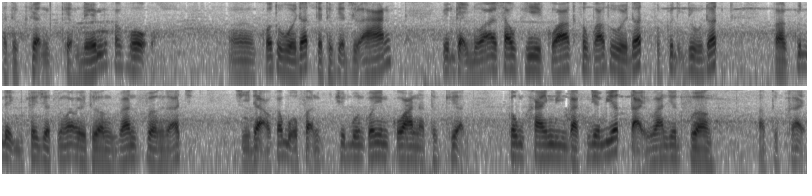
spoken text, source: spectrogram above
để thực hiện kiểm đếm các hộ ờ, có thu hồi đất để thực hiện dự án. Bên cạnh đó, sau khi có thông báo thu hồi đất và quyết định thu hồi đất và quyết định phê duyệt phương án bồi thường, ban phường đã chỉ đạo các bộ phận chuyên môn có liên quan là thực hiện công khai minh bạch niêm yết tại ban nhân phường và thực hiện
